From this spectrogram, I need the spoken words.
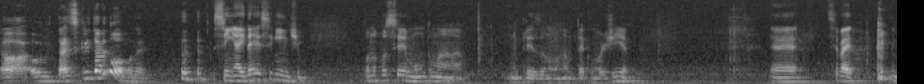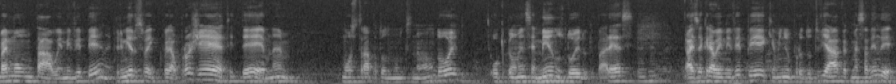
Ó, tá de escritório novo, né? Sim, a ideia é a seguinte: quando você monta uma empresa no ramo de tecnologia, é, Você vai, vai montar o MVP, né? Primeiro você vai criar o projeto, ideia, né? Mostrar para todo mundo que você não é um doido, ou que pelo menos é menos doido do que parece. Aí você vai criar o MVP, que é o mínimo produto viável, vai começar a vender.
